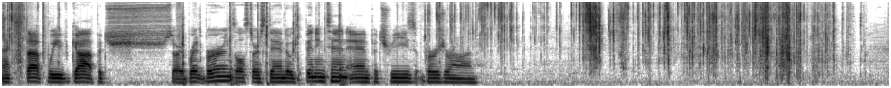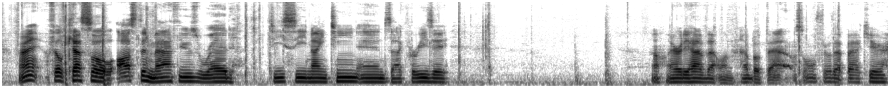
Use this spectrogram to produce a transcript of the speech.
Next up, we've got Pat sorry Brent Burns, All Star Standouts Binnington, and Patrice Bergeron. All right, Phil Kessel, Auston Matthews, Red, DC 19, and Zach Parise. Oh, I already have that one. How about that? So we'll throw that back here.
